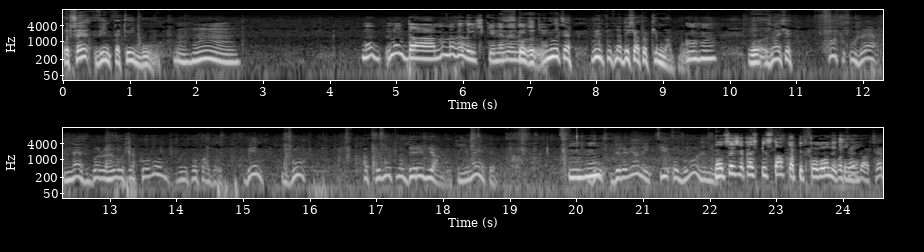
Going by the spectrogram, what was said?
Оце він такий був. Угу. Ну, ну да, ну невеличкі, невеличкі. Ну, це він тут на десяток кімнат був. Угу. О, значить, тут вже не збереглося колон, вони попадали. Він був абсолютно дерев'яний, розумієте? Угу. Був дерев'яний і обложений. Ну це ж якась підставка під колони чи Оце, ні? да, це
